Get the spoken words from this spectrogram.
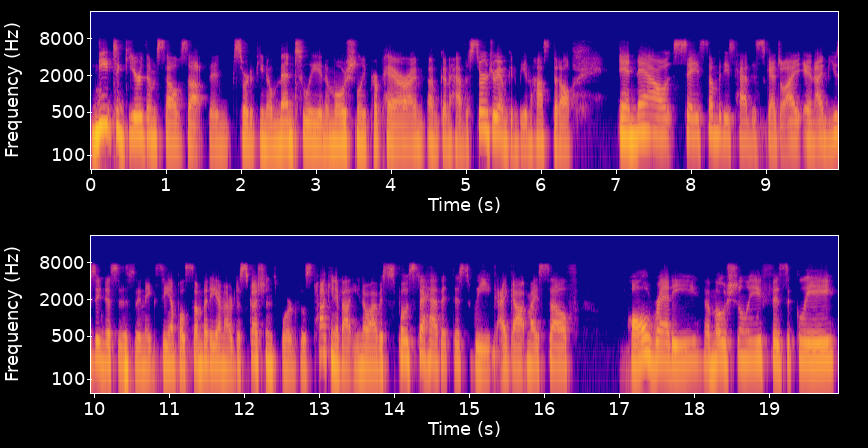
need to gear themselves up and sort of, you know, mentally and emotionally prepare. I'm, I'm going to have the surgery, I'm going to be in the hospital. And now, say somebody's had the schedule, I and I'm using this as an example. Somebody on our discussions board was talking about, you know, I was supposed to have it this week. I got myself all ready emotionally, physically,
